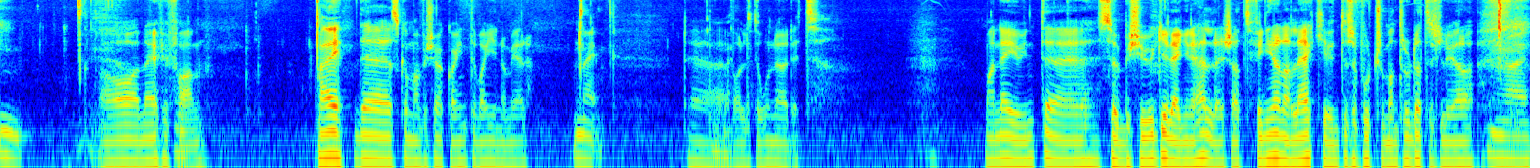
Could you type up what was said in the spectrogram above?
Mm. ja, nej för fan. Nej, det ska man försöka inte vara in och mer. Nej. Det var lite onödigt. Man är ju inte sub 20 längre heller så att fingrarna läker ju inte så fort som man trodde att det skulle göra. Nej.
